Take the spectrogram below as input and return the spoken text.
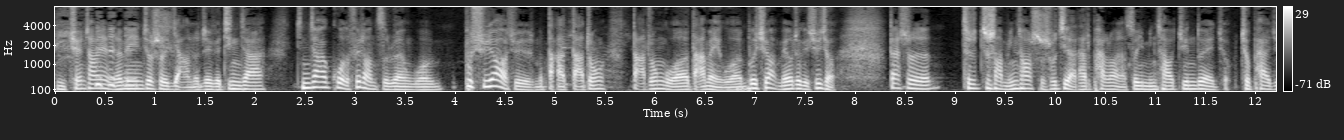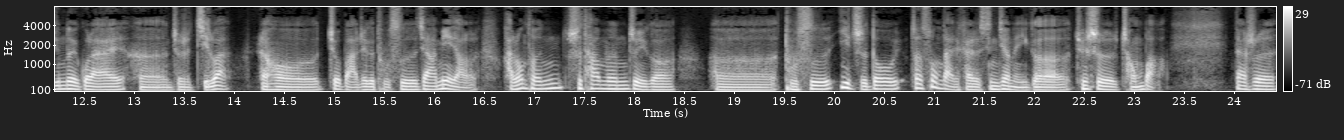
你全朝鲜人民就是养着这个金家，金家过得非常滋润，我不需要去什么打打中打中国打美国，不需要没有这个需求，但是。就是至少明朝史书记载他是叛乱了，所以明朝军队就就派军队过来，嗯、就是急乱，然后就把这个土司家灭掉了。海龙屯是他们这个呃土司一直都在宋代就开始兴建了一个军事城堡，但是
